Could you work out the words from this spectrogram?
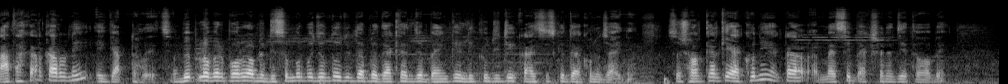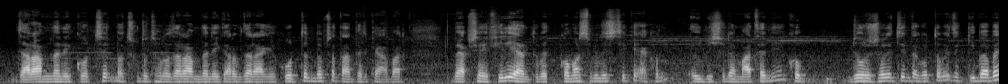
না থাকার কারণেই এই গ্যাপটা হয়েছে। বিপ্লবের পরেও আপনি ডিসেম্বর পর্যন্ত যদি আপনি দেখেন যে ব্যাংকের লিকুইডিটি ক্রাইসিস কিন্তু এখনও যায়নি। সো সরকারকে এখনই একটা ম্যাসিভ অ্যাকশানে যেতে হবে। যারা আমদানি করছেন বা ছোটো ছোটো যারা আমদানিকারক যারা আগে করতেন ব্যবসা, তাদেরকে আবার ব্যবসায় ফিরিয়ে আনতে হবে। কমার্স মিনিস্ট্রিকে এখন এই বিষয়টা মাথায় নিয়ে খুব জোরে সোরে চিন্তা করতে হবে যে কীভাবে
